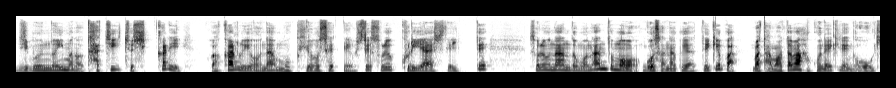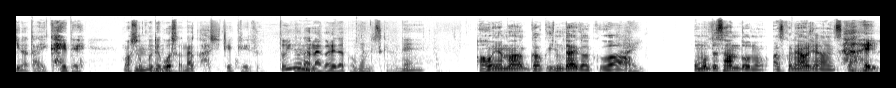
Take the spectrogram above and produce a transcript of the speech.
自分の今の立ち位置をしっかり分かるような目標設定をしてそれをクリアしていってそれを何度も何度も誤差なくやっていけば、まあ、たまたま箱根駅伝が大きな大会で、まあ、そこで誤差なく走りきれるというような流れだと思うんですけどね。青山学院大学は、はい、表参道のあそこにあるじゃないですか、はい。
